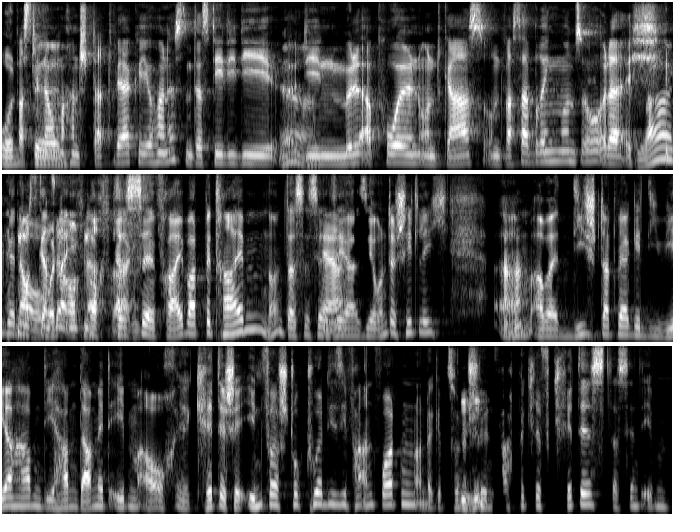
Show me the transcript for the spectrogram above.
Und, Was genau äh, machen Stadtwerke, Johannes? Sind das die, die, die, Ja. äh, die den Müll abholen und Gas und Wasser bringen und so? Oder ich Ja, genau. muss ganz Oder naiv auch noch nachfragen. das äh, Freibad betreiben. Ne? Das ist ja, Ja. sehr, sehr unterschiedlich. Ähm, aber die Stadtwerke, die wir haben, die haben damit eben auch äh, kritische Infrastruktur, die sie verantworten. Und da gibt es so einen Mhm. schönen Fachbegriff Kritis. Das sind eben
